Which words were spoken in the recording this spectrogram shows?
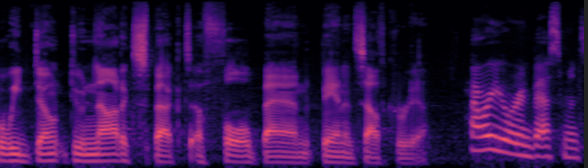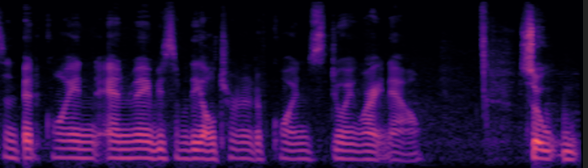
but we don't do not expect a full ban ban in South Korea. How are your investments in Bitcoin and maybe some of the alternative coins doing right now? So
